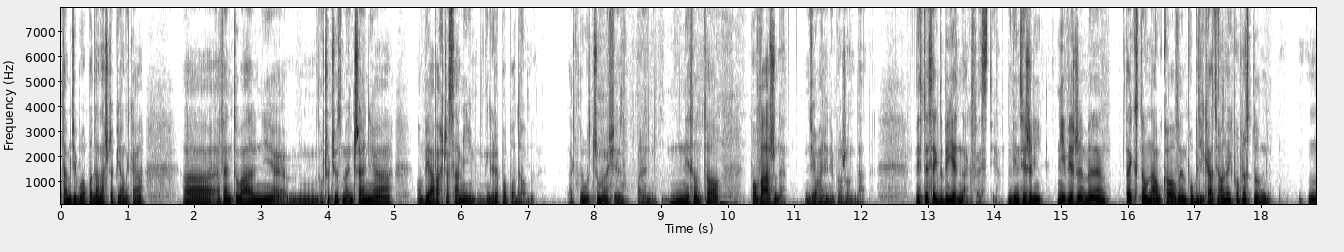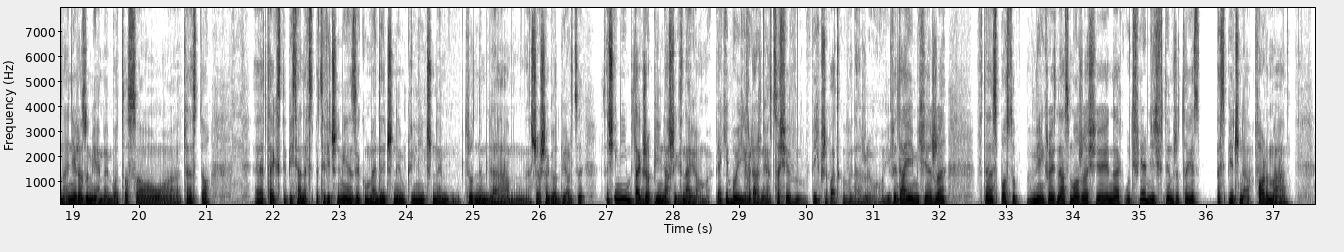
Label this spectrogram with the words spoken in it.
tam gdzie była podana szczepionka, ewentualnie mm, uczuciu zmęczenia, objawach czasami grypopodobnych. Tak, które utrzymują się, ale nie są to poważne działania niepożądane. Więc to jest jak gdyby jedna kwestia. Więc jeżeli nie wierzymy tekstom naukowym, publikacjom, ale ich po prostu no, nie rozumiemy, bo to są e, często E, teksty pisane w specyficznym języku medycznym, klinicznym, trudnym dla szerszego odbiorcy, zasięgnijmy także opinii naszych znajomych. Jakie były ich wrażenia? Co się w ich przypadku wydarzyło? I wydaje mi się, że w ten sposób większość z nas może się jednak utwierdzić w tym, że to jest bezpieczna forma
